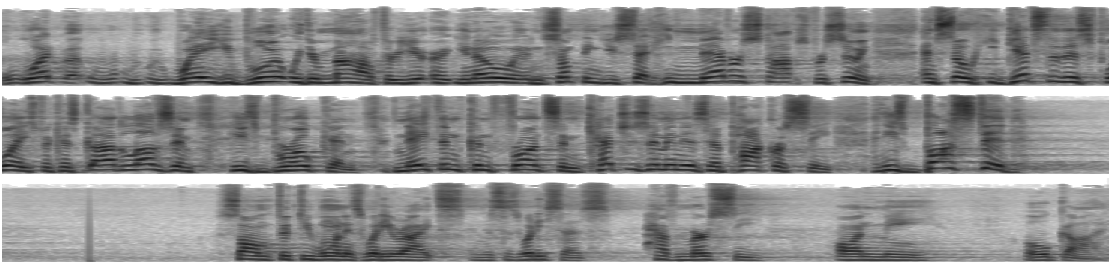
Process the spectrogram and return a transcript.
what way you blew it with your mouth or you, or, you know, and something you said, he never stops pursuing. And so he gets to this place because God loves him. He's broken. Nathan confronts him, catches him in his hypocrisy, and he's busted. Psalm 51 is what he writes, and this is what he says Have mercy on me, O God.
